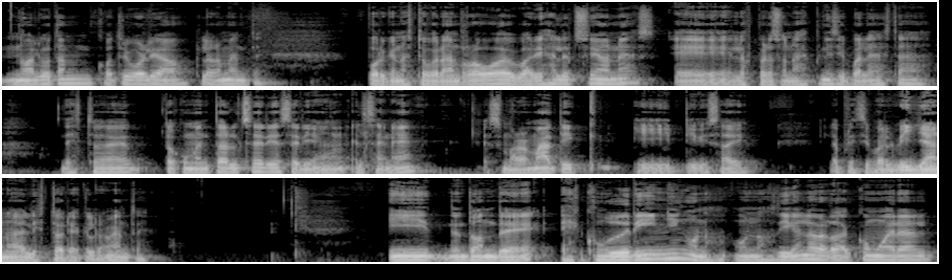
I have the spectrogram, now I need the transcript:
no algo tan contribuido, claramente, porque nuestro gran robo de varias elecciones, eh, los personajes principales de esta, de este documental serie serían el CNE, Smartmatic y TVSI, la principal villana de la historia, claramente. y donde escudriñen o nos, digan la verdad cómo eran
